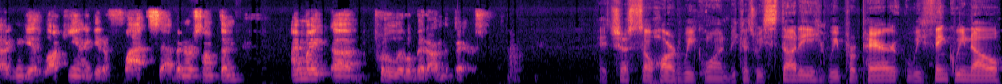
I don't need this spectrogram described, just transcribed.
I can get lucky and I get a flat seven or something, I might uh, put a little bit on the Bears. It's just so hard week one because we study, we prepare, we think we know,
